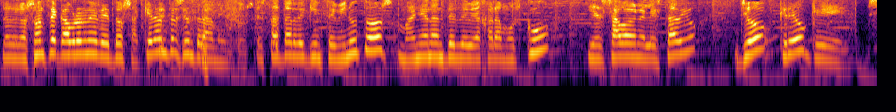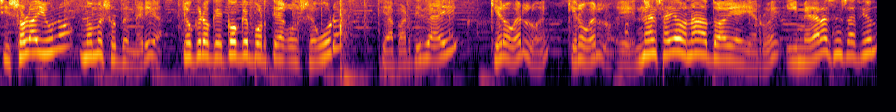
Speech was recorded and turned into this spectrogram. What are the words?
lo de los 11 cabrones de Tosa. Quedan tres entrenamientos. Esta tarde 15 minutos, mañana antes de viajar a Moscú y el sábado en el estadio. Yo creo que si solo hay uno, no me sorprendería. Yo creo que Coque Portiago seguro y a partir de ahí quiero verlo, ¿eh? Quiero verlo. Eh, no ha ensayado nada todavía Hierro, ¿eh? Y me da la sensación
